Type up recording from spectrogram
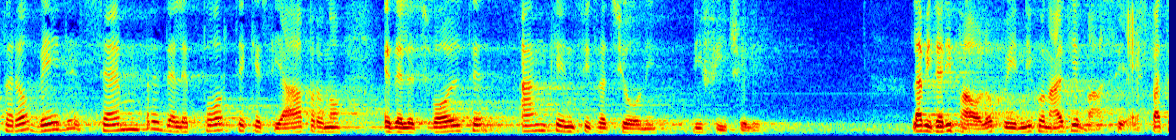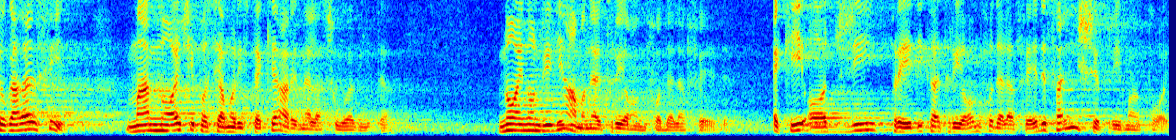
però vede sempre delle porte che si aprono e delle svolte anche in situazioni difficili. La vita di Paolo quindi con alti e bassi è spettacolare sì, ma noi ci possiamo rispecchiare nella sua vita. Noi non viviamo nel trionfo della fede e chi oggi predica il trionfo della fede fallisce prima o poi,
